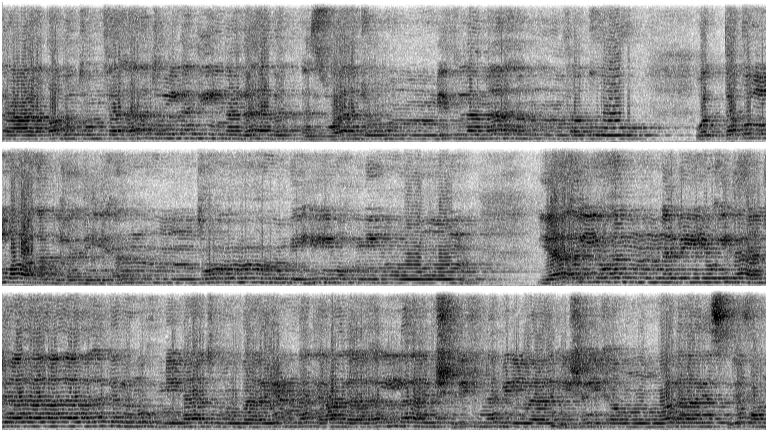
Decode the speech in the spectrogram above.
فعاقبتم فآتوا الذين ذهبت أزواجهم مثل ما واتقوا الله الذي أنتم به مؤمنون. يا أيها النبي إذا جاءك المؤمنات يبايعنك على ألا يشركن بالله شيئا ولا يسرقن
